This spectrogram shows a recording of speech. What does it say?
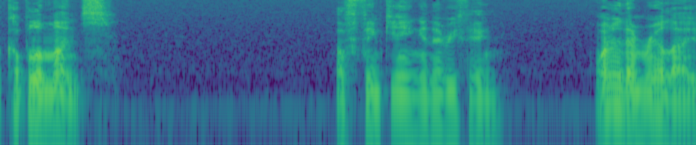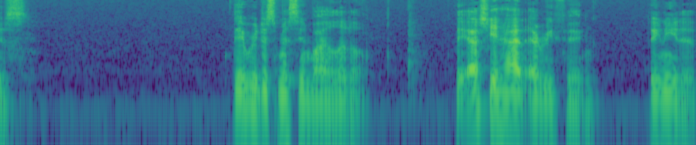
a couple of months, of thinking and everything, one of them realized they were just missing by a little. They actually had everything they needed,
